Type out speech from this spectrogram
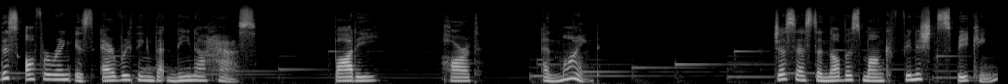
This offering is everything that Nina has body, heart, and mind. Just as the novice monk finished speaking,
